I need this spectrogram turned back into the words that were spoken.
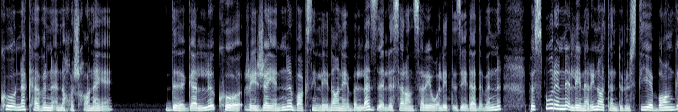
کو نکهون نخوشخانه. د گل کو ریجین واکسین لیدان بلز لسرانسر ولید زیده دبن پسپورن لینرینا تندرستی بانگ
